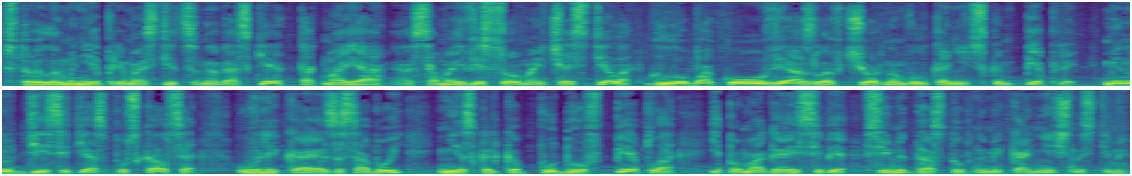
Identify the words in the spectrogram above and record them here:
Стоило мне примоститься на доске, как моя э, самая весомая часть тела глубоко увязла в черном вулканическом пепле. Минут десять я спускался, увлекая за собой несколько пудов пепла и помогая себе всеми доступными конечностями.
